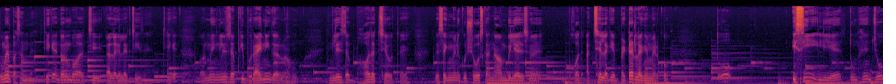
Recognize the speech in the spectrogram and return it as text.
तुम्हें पसंद है, ठीक है? दोनों बहुत अच्छी अलग अलग चीज़ें हैं, ठीक है? और मैं इंग्लिश डब की बुराई नहीं कर रहा हूँ। इंग्लिश डब बहुत अच्छे होते हैं। जैसे कि मैंने कुछ शोज़ का नाम भी लिया जिसमें बहुत अच्छे लगे बेटर लगे मेरे को। तो इसीलिए तुम्हें जो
